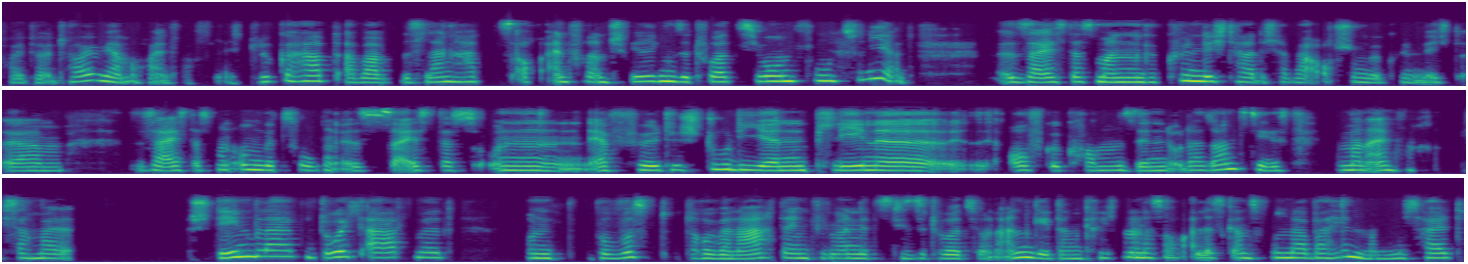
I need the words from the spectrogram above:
toi, toi, toi. Wir haben auch einfach vielleicht Glück gehabt, aber bislang hat es auch einfach in schwierigen Situationen funktioniert. Sei es, dass man gekündigt hat, ich habe ja auch schon gekündigt, ähm, sei es, dass man umgezogen ist, sei es, dass unerfüllte Studienpläne aufgekommen sind oder sonstiges. Wenn man einfach, ich sag mal, stehen bleibt, durchatmet und bewusst darüber nachdenkt, wie man jetzt die Situation angeht, dann kriegt man das auch alles ganz wunderbar hin. Man muss halt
